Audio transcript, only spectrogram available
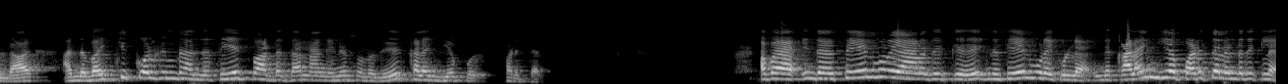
என்றால் அந்த வச்சுக்கொள்கின்ற அந்த செயற்பாட்டை தான் நாங்கள் என்ன சொல்றது? களஞ்சியப்படுத்தல். அப்போ இந்த செயல்முறையானதுக்கு இந்த செயல்முறைக்குள்ள இந்த களஞ்சியப்படுத்தல் என்றதுக்குள்ள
